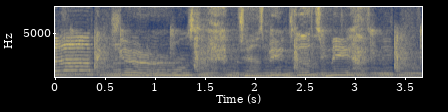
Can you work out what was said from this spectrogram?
other girls. Just be good to me.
